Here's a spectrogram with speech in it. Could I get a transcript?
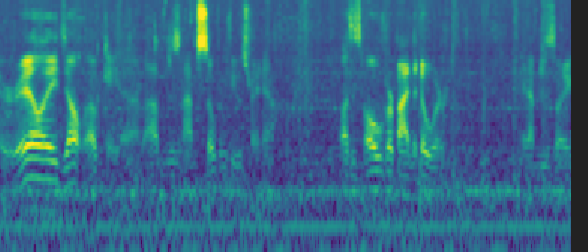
I really don't. Okay, uh, I'm just, I'm so confused right now. Unless it's over by the door. And I'm just like,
